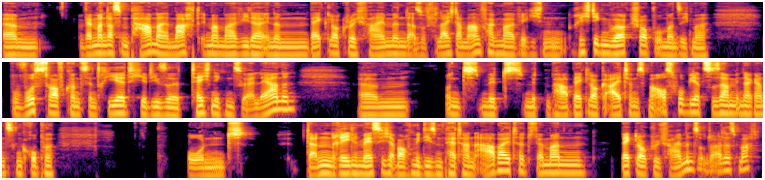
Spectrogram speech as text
ähm, wenn man das ein paar Mal macht, immer mal wieder in einem Backlog Refinement, also vielleicht am Anfang mal wirklich einen richtigen Workshop, wo man sich mal bewusst darauf konzentriert, hier diese Techniken zu erlernen ähm, und mit, mit ein paar Backlog-Items mal ausprobiert zusammen in der ganzen Gruppe und dann regelmäßig aber auch mit diesem Pattern arbeitet, wenn man Backlog Refinements und alles macht,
